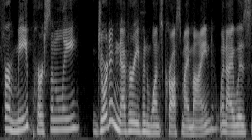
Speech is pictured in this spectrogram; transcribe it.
for me personally, Jordan never even once crossed my mind when I was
